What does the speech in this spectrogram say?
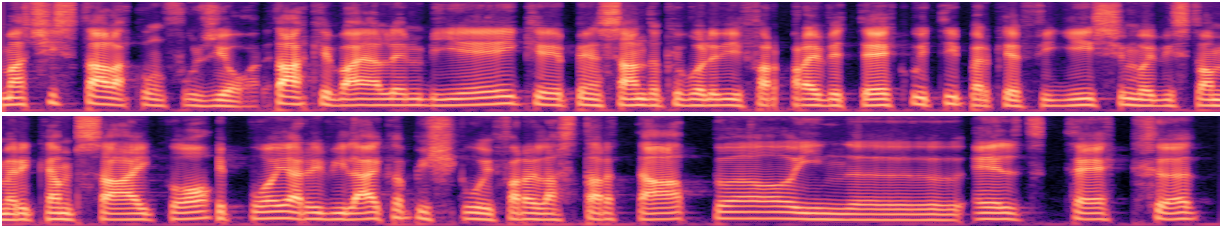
ma ci sta la confusione. Sta che vai all'NBA che pensando che volevi fare private equity perché è fighissimo, hai visto American Psycho e poi arrivi là e capisci che vuoi fare la startup in uh, health tech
